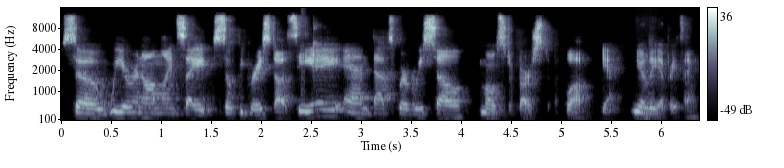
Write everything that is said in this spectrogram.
So we are an online site, sophiegrace.ca, and that's where we sell most of our stuff. Well, yeah, nearly everything.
